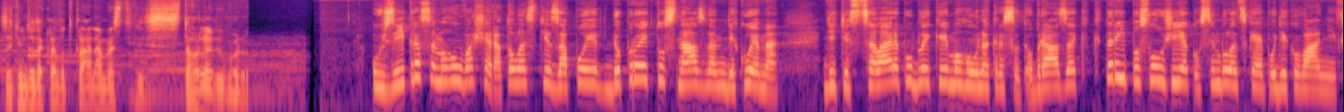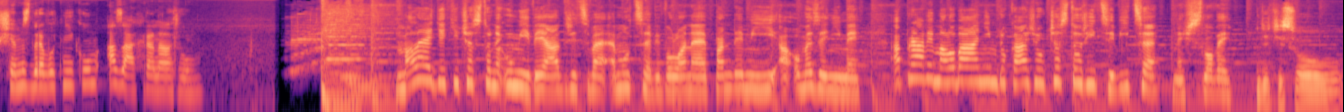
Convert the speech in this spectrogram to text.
zatím to takhle odkládáme z tohohle důvodu. Už zítra se mohou vaše ratolesti zapojit do projektu s názvem Děkujeme. Děti z celé republiky mohou nakreslit obrázek, který poslouží jako symbolické poděkování všem zdravotníkům a záchranářům. Malé děti často neumí vyjádřit své emoce vyvolané pandemií a omezeními a právě malováním dokážou často říci více než slovy. Děti jsou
